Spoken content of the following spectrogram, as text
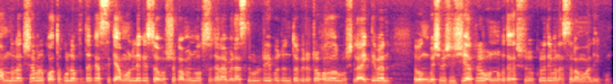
মামনুল হক সাহেবের কথাগুলো আপনাদের কাছে কেমন লেগেছে অবশ্যই কমেন্ট বক্সে জানাবেন। আজকে ভিডিও এই পর্যন্ত। ভিডিওটা ভালো লাগলে লাইক দিবেন এবং বেশি বেশি শেয়ার করে অন্য কোথাও শুরু করে দেবেন। আসসালামু আলাইকুম।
